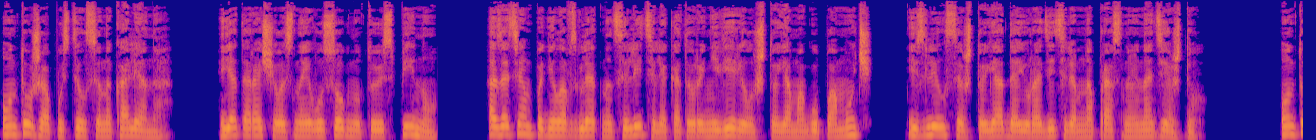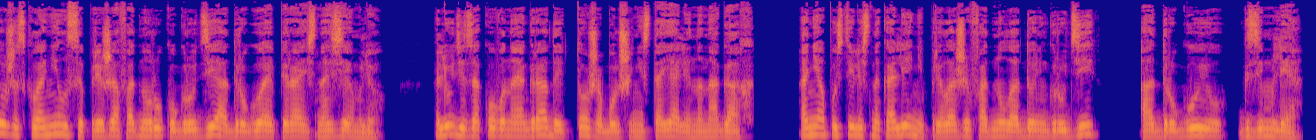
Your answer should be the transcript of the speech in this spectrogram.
Он тоже опустился на колено. Я таращилась на его согнутую спину, а затем подняла взгляд на целителя, который не верил, что я могу помочь, и злился, что я даю родителям напрасную надежду. Он тоже склонился, прижав одну руку к груди, а другой опираясь на землю. Люди, закованные оградой, тоже больше не стояли на ногах. Они опустились на колени, приложив одну ладонь к груди, а другую — к земле.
